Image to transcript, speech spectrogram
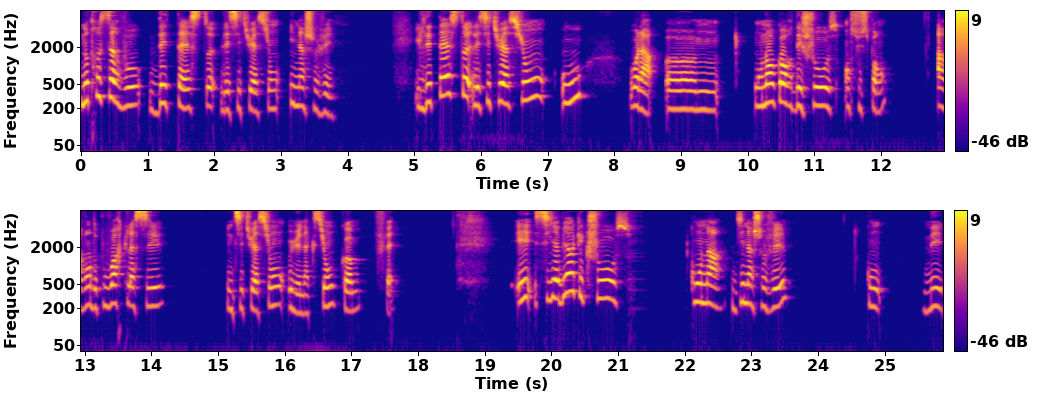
notre cerveau déteste les situations inachevées. Il déteste les situations où voilà, euh, on a encore des choses en suspens avant de pouvoir classer une situation ou une action comme fait. Et s'il y a bien quelque chose qu'on a d'inachevé, qu'on ait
